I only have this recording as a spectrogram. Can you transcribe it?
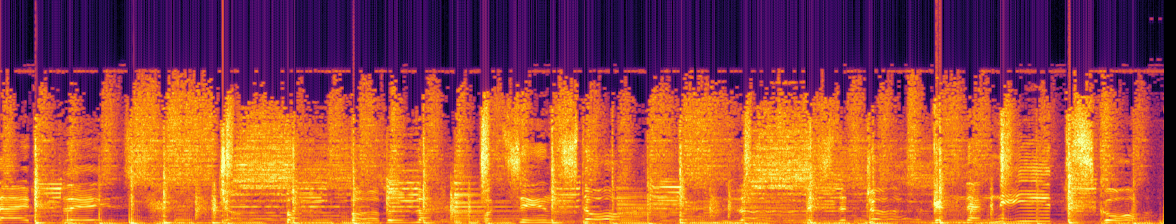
daylight plays. Jump up, bubble up, what's in store? Love is the drug, and I need to score.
